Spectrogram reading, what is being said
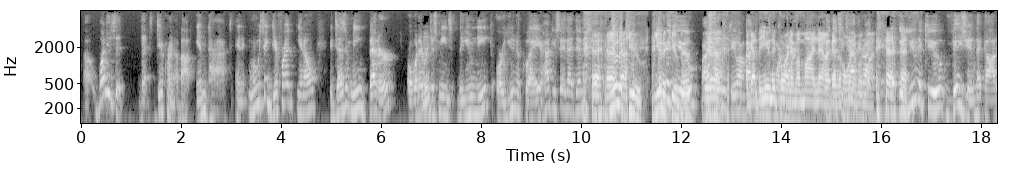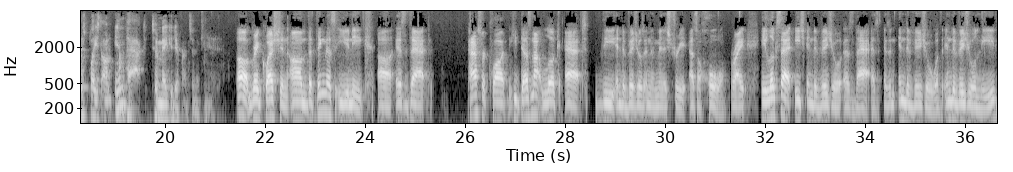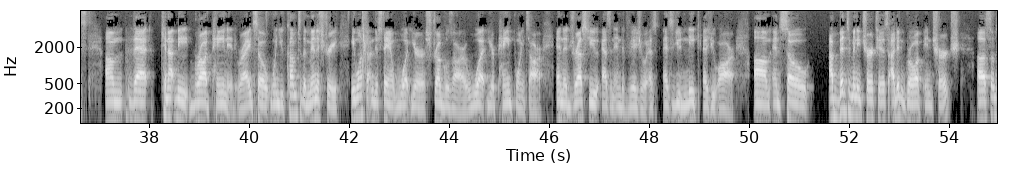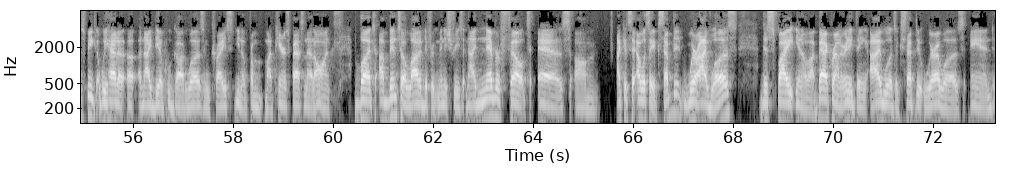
Uh, what is it that's different about impact? And when we say different, you know, it doesn't mean better or whatever. Mm-hmm. It just means the unique or unique. Or how do you say that, Dennis? unique, unique. Right? Yeah. I'm I got the, the unicorn in my mind now. Right, I got the horn exactly in my right. mind. the, the unique vision that God has placed on impact to make a difference in the community. Oh, great question. Um, the thing that's unique uh, is that Pastor Claude, he does not look at the individuals in the ministry as a whole, right? He looks at each individual as that, as, as an individual with individual needs um, that cannot be broad painted, right? So when you come to the ministry, he wants to understand what your struggles are, what your pain points are, and address you as an individual, as, as unique as you are. Um, and so I've been to many churches. I didn't grow up in church uh, so to speak. We had a, a, an idea of who God was in Christ, you know, from my parents passing that on. But I've been to a lot of different ministries, and I never felt as um, I could say I would say accepted where I was, despite you know my background or anything. I was accepted where I was, and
